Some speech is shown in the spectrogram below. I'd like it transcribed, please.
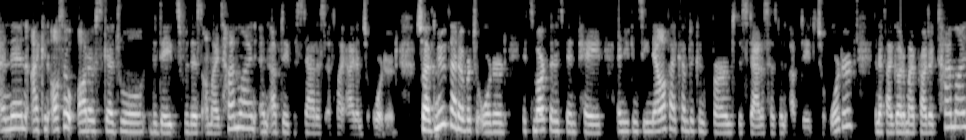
and then I can also auto schedule the dates for this on my timeline and update the status of my item to ordered. So I've moved that over to ordered. It's marked that it's been paid. And you can see now if I come to confirmed, the status has been updated to ordered. And if I go to my project timeline,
